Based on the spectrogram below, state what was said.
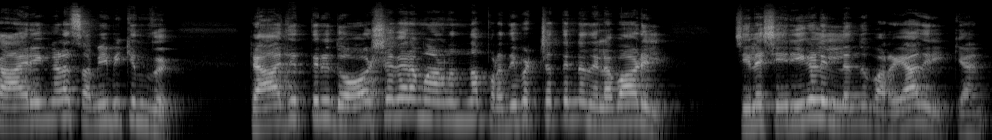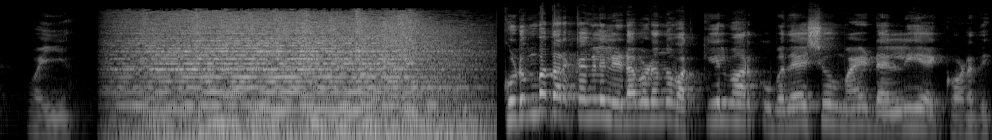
കാര്യങ്ങളെ സമീപിക്കുന്നത് രാജ്യത്തിന് ദോഷകരമാണെന്ന പ്രതിപക്ഷത്തിന്റെ നിലപാടിൽ ചില ശരികളില്ലെന്ന് പറയാതിരിക്കാൻ വയ്യ. കുടുംബ തർക്കങ്ങളിൽ ഇടപെടുന്ന വക്കീൽമാർക്ക് ഉപദേശവുമായി ഡൽഹി ഹൈക്കോടതി.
